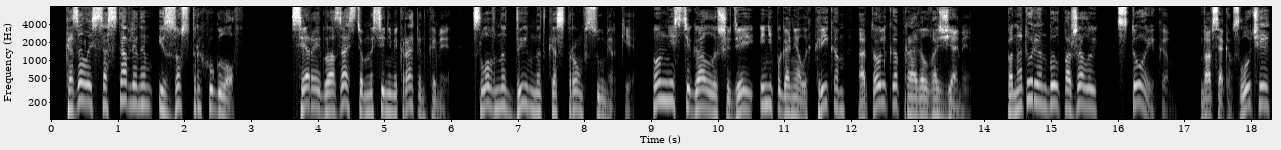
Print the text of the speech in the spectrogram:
— казалось составленным из острых углов. Серые глаза с темно-синими крапинками, словно дым над костром в сумерке. Он не стегал лошадей и не погонял их криком, а только правил вожжами. По натуре он был, пожалуй, стоиком. Во всяком случае,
